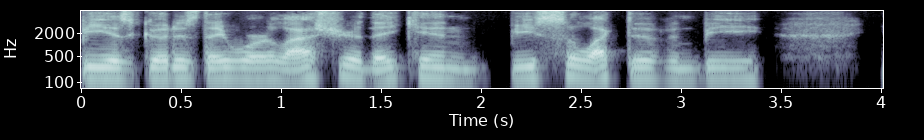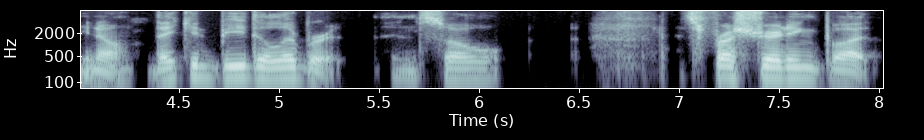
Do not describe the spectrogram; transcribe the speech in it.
be as good as they were last year. They can be selective and be, you know, they can be deliberate. And so it's frustrating, but,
